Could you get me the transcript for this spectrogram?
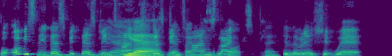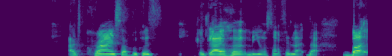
But obviously, there's been there's been Yeah. times there's been times like part to play. in the relationship where I'd cry and stuff because the guy hurt me or something like that. But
